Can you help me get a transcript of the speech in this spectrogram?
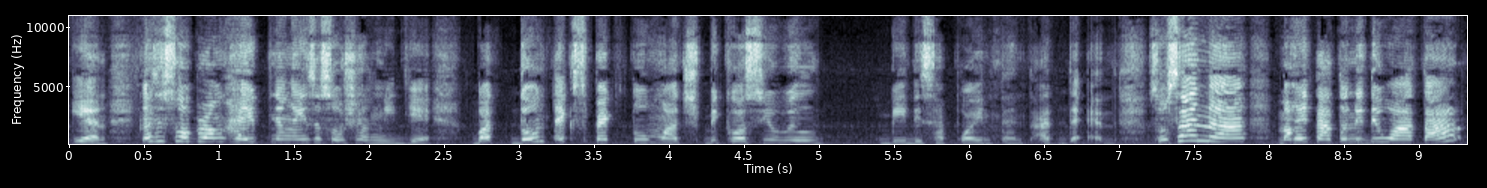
Yan. Kasi sobrang hype niya ngayon sa social media. But don't expect too much because you will be disappointed at the end. So sana makita to ni Diwata,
